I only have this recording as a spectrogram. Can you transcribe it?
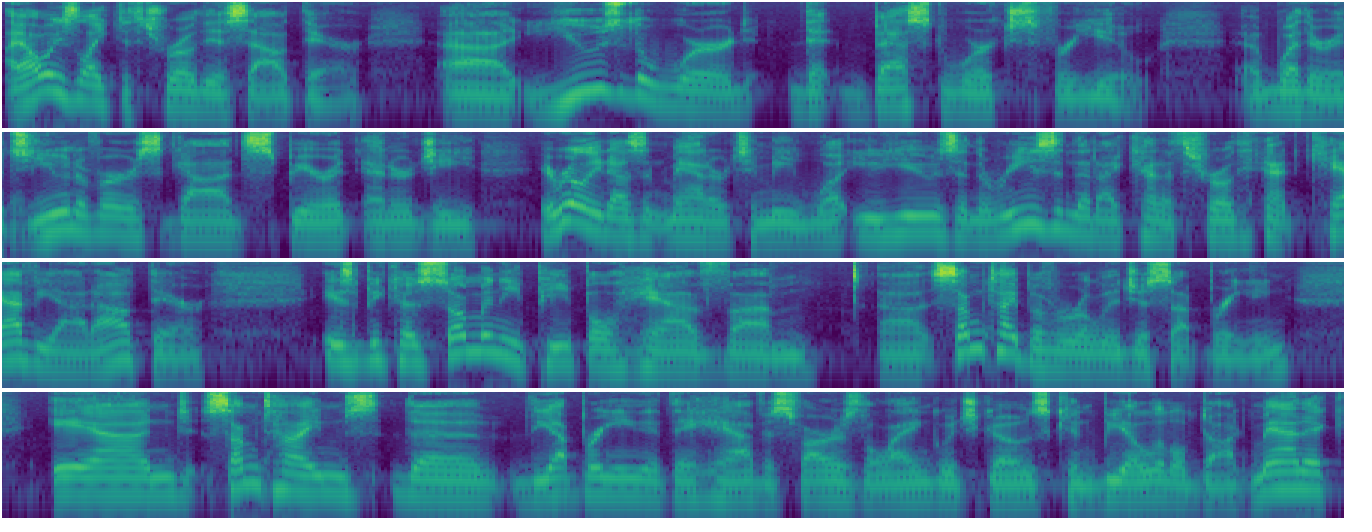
I always like to throw this out there. Uh, use the word that best works for you. Uh, whether it's universe, God, spirit, energy, it really doesn't matter to me what you use. And the reason that I kind of throw that caveat out there is because so many people have um, uh, some type of a religious upbringing. And sometimes the the upbringing that they have, as far as the language goes, can be a little dogmatic.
